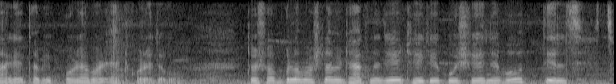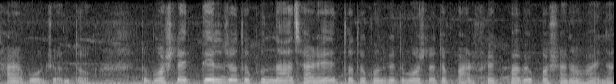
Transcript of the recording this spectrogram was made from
লাগে, তা আমি পরে আবার অ্যাড করে দেবো। তো সবগুলো মশলা আমি ঢাকনা দিয়ে ঢেকে কষিয়ে নেব তেল ছাড়া পর্যন্ত। তো মশলায় তেল যতক্ষণ না ছাড়ে, ততক্ষণ কিন্তু মশলাটা পারফেক্টভাবে কষানো হয় না।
